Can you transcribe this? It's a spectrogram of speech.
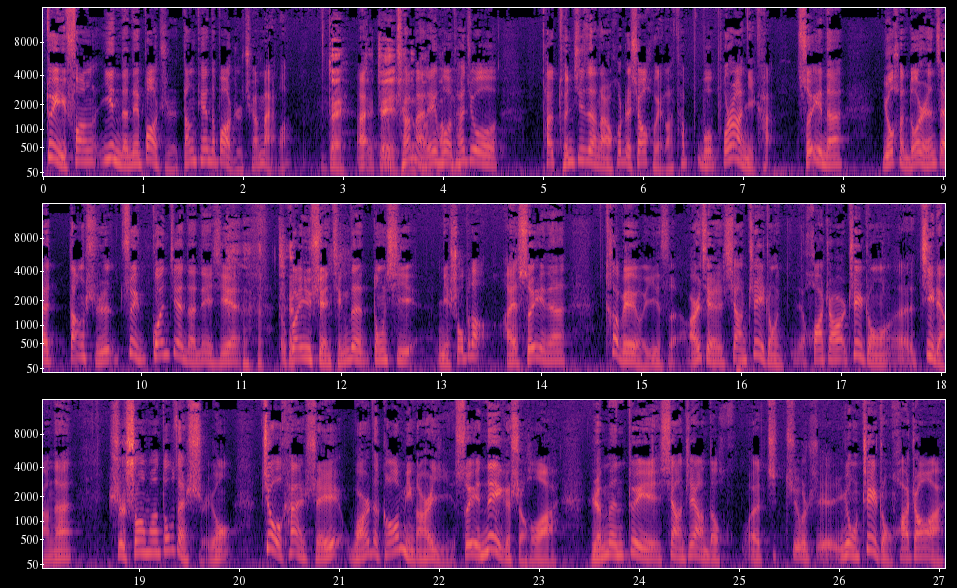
对方印的那报纸，当天的报纸全买了。对，哎，全买了以后，他就他囤积在那儿或者销毁了，他不不让你看。所以呢，有很多人在当时最关键的那些 关于选情的东西，你收不到。哎，所以呢，特别有意思。而且像这种花招，这种呃伎俩呢。是双方都在使用，就看谁玩的高明而已。所以那个时候啊，人们对像这样的呃，就是用这种花招啊，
